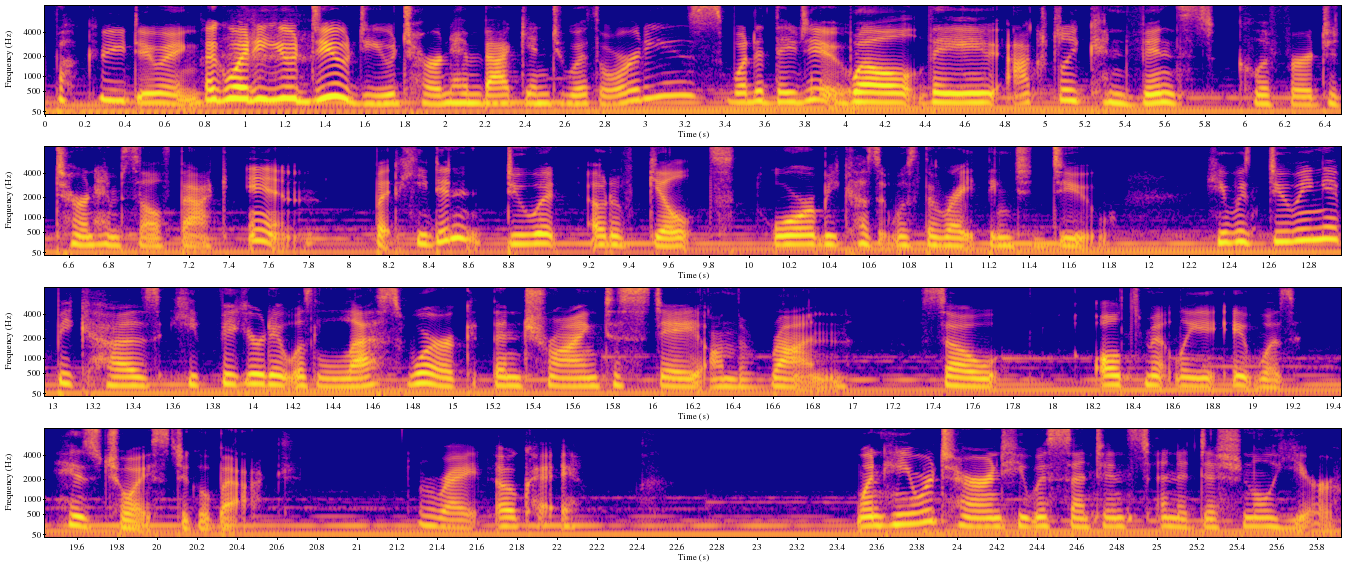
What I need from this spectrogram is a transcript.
What the fuck are you doing? Like, what do you do? Do you turn him back into authorities? What did they do? Well, they actually convinced Clifford to turn himself back in, but he didn't do it out of guilt or because it was the right thing to do. He was doing it because he figured it was less work than trying to stay on the run. So ultimately, it was his choice to go back. right. Okay. When he returned, he was sentenced an additional year.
